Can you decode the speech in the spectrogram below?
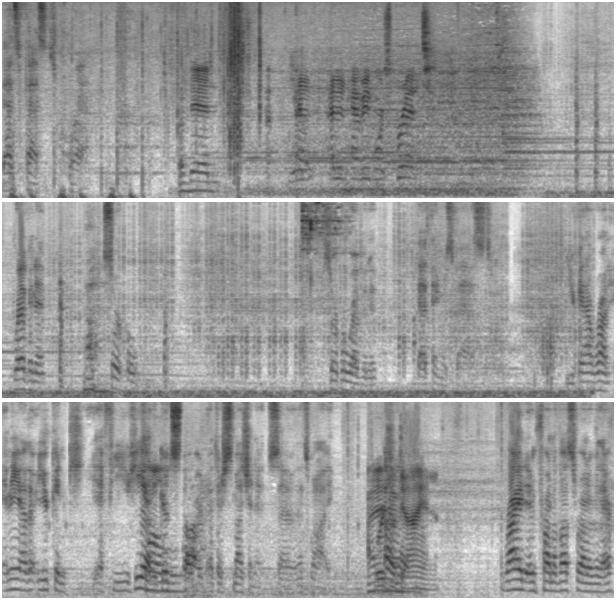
That's fast as crap. I'm dead. Yeah, I, I didn't have any more sprint. revenant. Circle. Circle revenant. That thing was fast. You can outrun any other. You can if you, he had a good start but they're smudging it, so that's why. I Where'd didn't you have, die at? Right in front of us, right over there.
